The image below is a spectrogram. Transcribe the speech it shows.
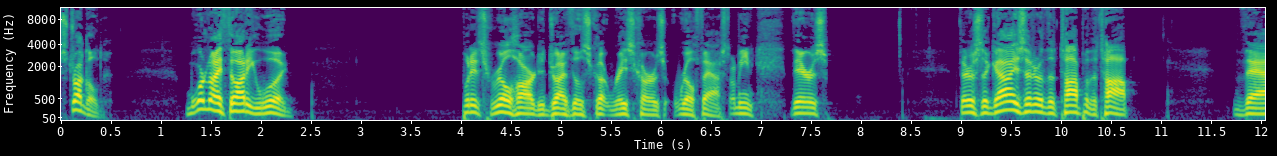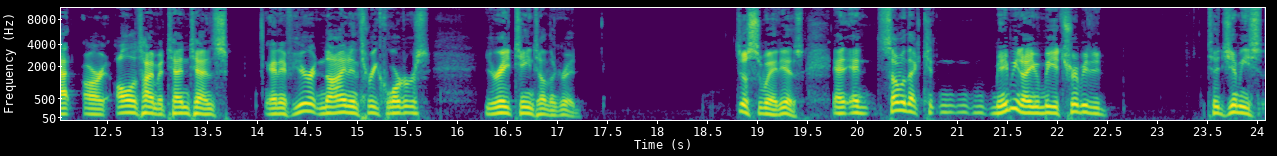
struggled more than I thought he would. But it's real hard to drive those race cars real fast. I mean, there's there's the guys that are the top of the top that are all the time at 10 tenths. And if you're at nine and three quarters, you're 18th on the grid just the way it is. And and some of that can maybe not even be attributed to Jimmie's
